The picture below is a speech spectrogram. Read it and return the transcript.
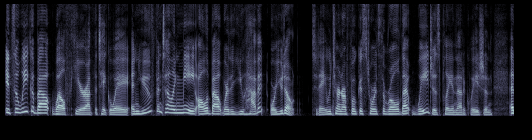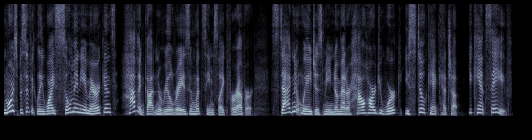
It's a week about wealth here at The Takeaway, and you've been telling me all about whether you have it or you don't. Today, we turn our focus towards the role that wages play in that equation, and more specifically, why so many Americans haven't gotten a real raise in what seems like forever. Stagnant wages mean no matter how hard you work, you still can't catch up. You can't save.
